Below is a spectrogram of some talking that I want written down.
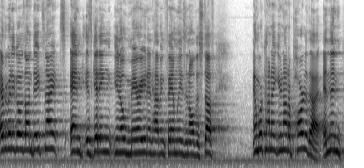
everybody goes on dates nights and is getting, you know, married and having families and all this stuff and we're kind of you're not a part of that. And then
